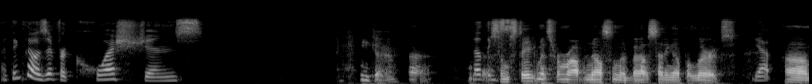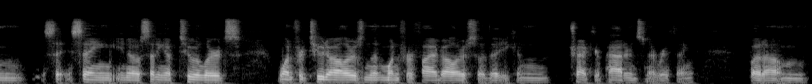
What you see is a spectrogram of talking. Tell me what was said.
I think that was it for questions. Okay. Nothing. Some statements from Rob Nelson about setting up alerts. Yep. Um, say, saying, you know, setting up two alerts, one for two dollars and then one for five dollars, so that you can track your patterns and everything. But um,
